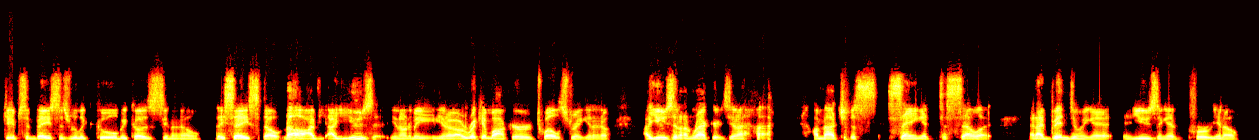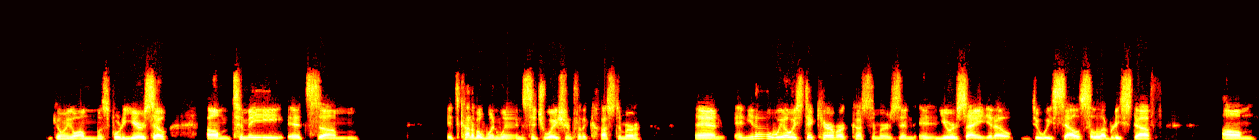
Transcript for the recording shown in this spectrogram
Gibson bass is really cool because you know they say so. No, I I use it. You know what I mean? You know, a Rickenbacker 12 string. You know, I use it on records. You know, I'm not just saying it to sell it. And I've been doing it and using it for you know going almost 40 years. So um, to me, it's um, it's kind of a win-win situation for the customer. And and you know, we always take care of our customers. And and you were saying, you know, do we sell celebrity stuff? Um,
